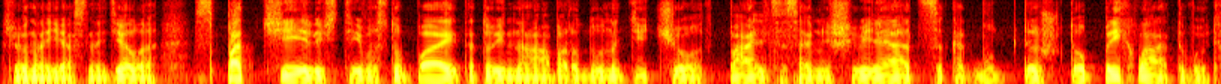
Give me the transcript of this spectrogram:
Слюна, ясное дело, с-под челюсти выступает, а то и на бороду натечет. Пальцы сами шевелятся, как будто что прихватывают.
